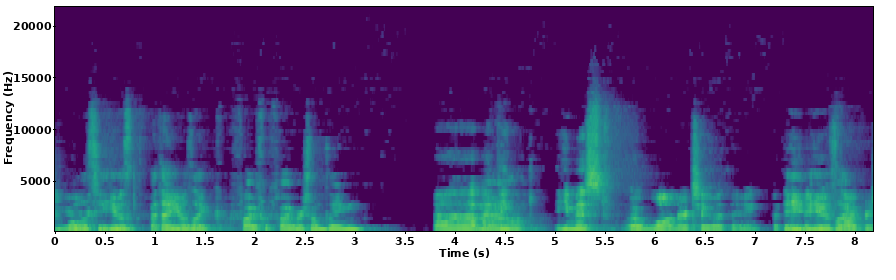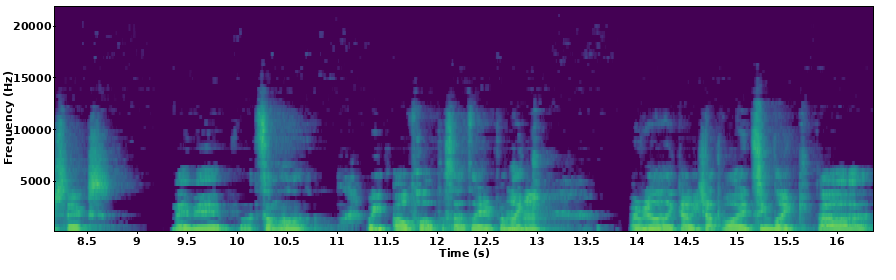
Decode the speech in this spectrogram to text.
What was he? He was. I thought he was like five for five or something. Uh, I think he missed uh, one or two. I think. I think He- he was, five like- or six. Maybe something. Like, we. I'll pull up the stats later. But like, Mhm. I really liked how he shot the ball. It seemed like uh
